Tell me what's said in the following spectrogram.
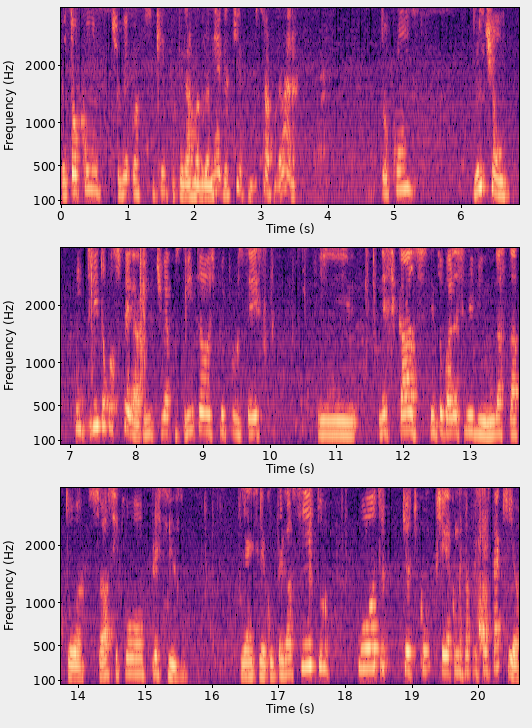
Eu tô com, deixa eu ver quantos aqui pra pegar a armadura negra aqui, vou mostrar pra galera. Tô com 21. Com 30 eu posso pegar, quando tiver com os 30 eu explico pra vocês. E Nesse caso, vocês tentam guardar esse livrinho, não gastar à toa, só se for preciso. Já ensinei como pegar o cinto. O outro que eu cheguei a comentar para vocês está aqui, ó.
